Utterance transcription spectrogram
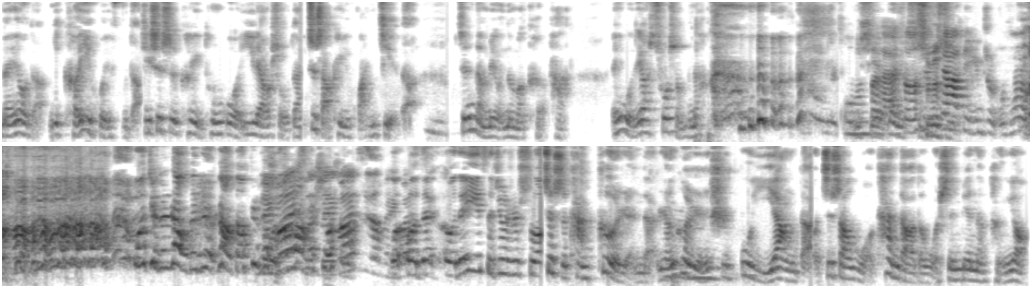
没有的，你可以恢复的，其实是可以通过医疗手段，至少可以缓解的，嗯真的没有那么可怕。哎，我要说什么呢？我们本来说的是家庭主妇 我觉得绕的绕绕到最后，没我忘了关系，说什么没关。系的，没我我的关系的。我的意思就是说，这是看个人的，人和人嗯是不一样的。至少我看到的，我身边的朋友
